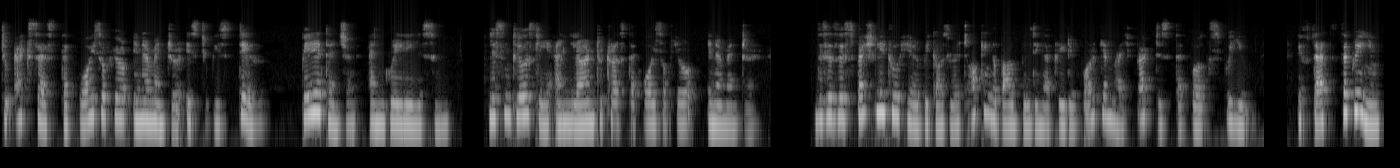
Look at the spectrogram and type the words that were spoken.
to access that voice of your inner mentor is to be still, pay attention, and really listen. Listen closely and learn to trust that voice of your inner mentor. This is especially true here because we are talking about building a creative work and life practice that works for you. If that's the dream,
